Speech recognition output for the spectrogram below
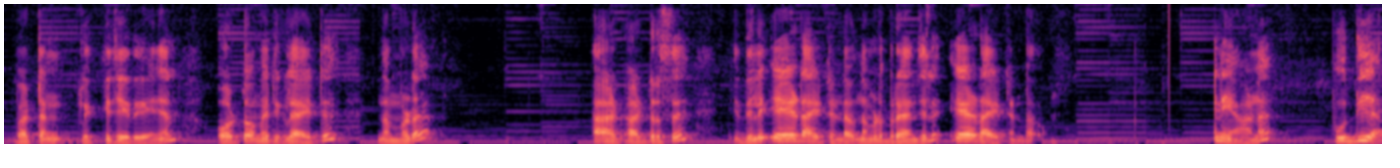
ബട്ടൺ ക്ലിക്ക് ചെയ്ത് കഴിഞ്ഞാൽ ഓട്ടോമാറ്റിക്കലായിട്ട് നമ്മുടെ അഡ്രസ്സ് ഇതിൽ ഏഡ് ആയിട്ടുണ്ടാവും. നമ്മുടെ ബ്രാഞ്ചിൽ ഏഡ് ആയിട്ടുണ്ടാവും. ഇങ്ങനെയാണ് പുതിയ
